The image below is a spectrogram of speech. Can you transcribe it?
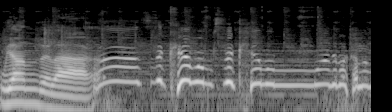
Uyandı la. Aa, size kıyamam size kıyamam. Hadi bakalım.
